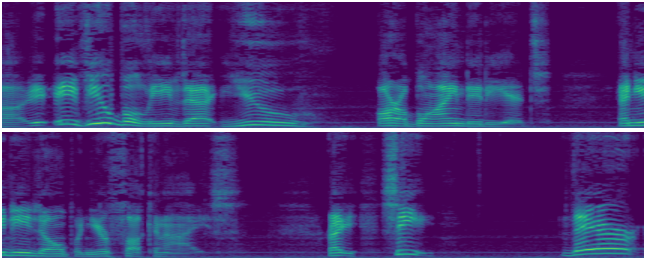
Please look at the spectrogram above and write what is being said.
Uh, if you believe that, you are a blind idiot and you need to open your fucking eyes. Right? See, there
